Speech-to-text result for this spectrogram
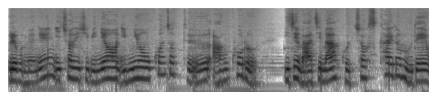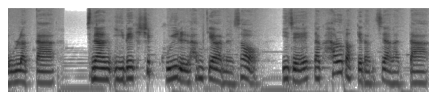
글을 보면은 2022년 임영웅 콘서트 앙코르 이제 마지막 고척 스카이돔 무대에 올랐다. 지난 219일을 함께하면서 이제 딱 하루밖에 남지 않았다.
